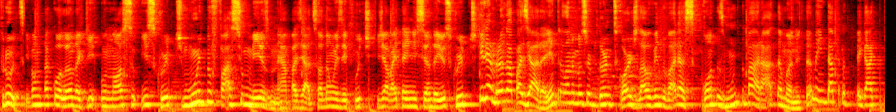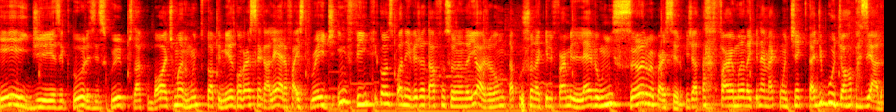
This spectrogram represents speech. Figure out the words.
Fruits. E vamos estar tá colando aqui o nosso script muito fácil mesmo, né, rapaziada? Só dá um execute e já vai estar tá iniciando aí o script. E lembrando, rapaziada, entra lá no meu servidor no Discord, lá eu vendo várias contas muito baratas, mano. E também dá pra pegar key de executores, scripts lá com o bot, mano, muito top mesmo. Conversa com a galera, faz trade, enfim. E como vocês podem ver, já tá funcionando aí, ó. Já vamos tá puxando aquele farm level insano, meu parceiro. E já tá farmando aqui na minha continha que tá de boot, ó, rapaziada.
